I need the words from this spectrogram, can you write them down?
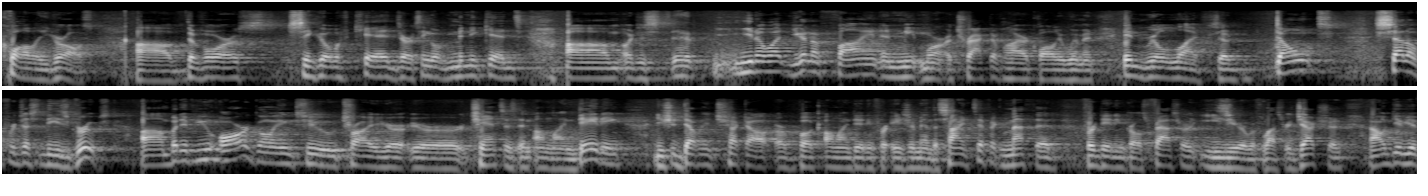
quality girls. Uh, divorce, single with kids or single with mini kids um, or just you know what? You're gonna find and meet more attractive higher quality women in real life. So don't settle for just these groups um, but if you are going to try your, your chances in online dating, you should definitely check out our book, Online Dating for Asian Men, the scientific method for dating girls faster, easier, with less rejection. And I'll give you a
